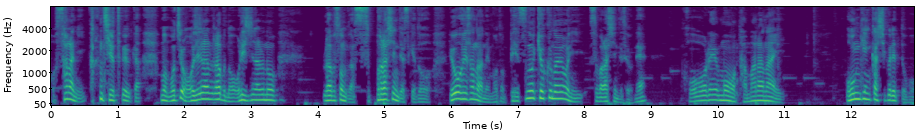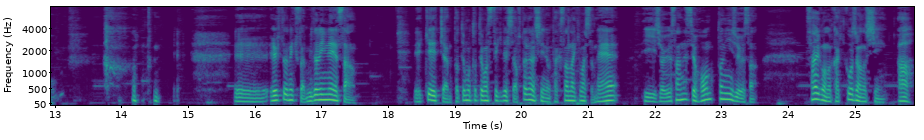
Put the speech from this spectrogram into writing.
をさらに感じるというか、まあもちろんオリジナルラブのオリジナルのラブソングが素晴らしいんですけど、良平さんのはね、もっと別の曲のように素晴らしいんですよね。これもうたまらない。音源化してくれって思う。本当に。えー、エレクトロニックさん、緑姉さん、えー、ケイちゃん、とてもとても素敵でした。二人のシーンをたくさん泣きましたね。いい女優さんですよ。本当にいい女優さん。最後の夏季工場のシーン。あ、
